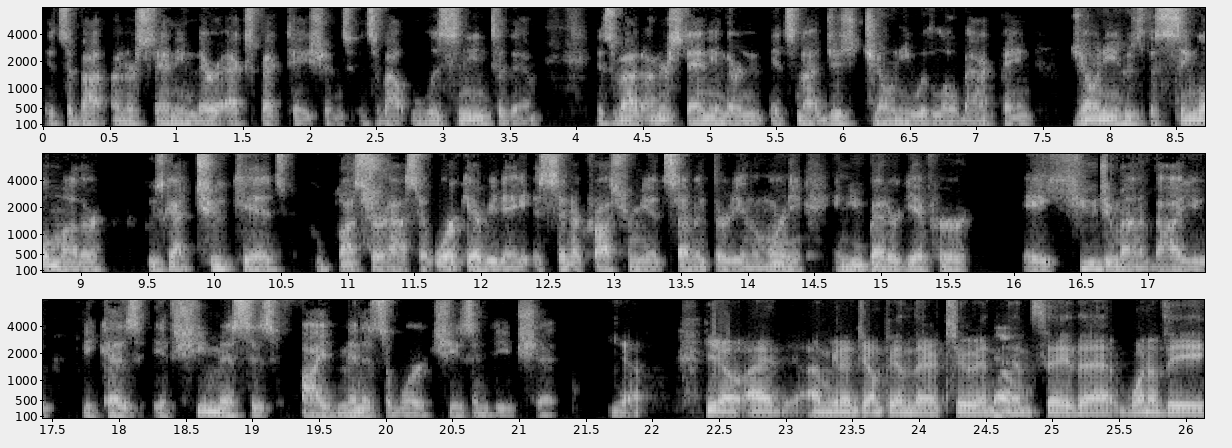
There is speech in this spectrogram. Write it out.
It's about understanding their expectations. It's about listening to them. It's about understanding their it's not just Joni with low back pain. Joni, who's the single mother, who's got two kids, who busts her ass at work every day, is sitting across from you at 7:30 in the morning, and you better give her a huge amount of value because if she misses five minutes of work, she's in deep shit. Yeah. You know, I, I'm going to jump in there too and, and say that one of the,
